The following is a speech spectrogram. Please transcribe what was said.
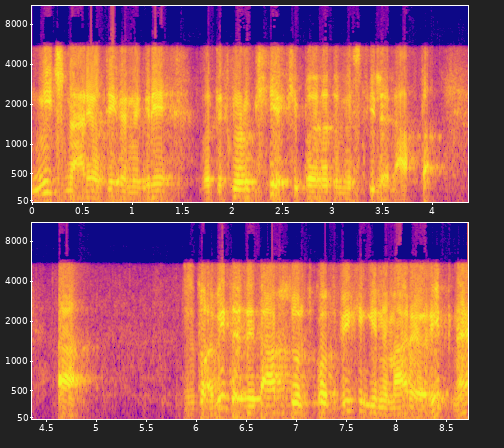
Nič narja od tega ne gre v tehnologije, ki bojo nadomestile nafto. Uh, zato vidite, da je ta absurd, kot vikingi ne marajo rib, ne?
